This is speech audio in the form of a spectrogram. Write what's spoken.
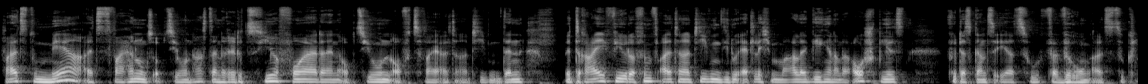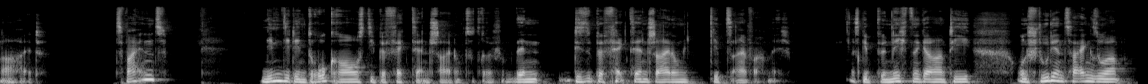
falls du mehr als zwei Handlungsoptionen hast, dann reduziere vorher deine Optionen auf zwei Alternativen. Denn mit drei, vier oder fünf Alternativen, die du etliche Male gegeneinander ausspielst, führt das Ganze eher zu Verwirrung als zu Klarheit. Zweitens, nimm dir den Druck raus, die perfekte Entscheidung zu treffen. Denn diese perfekte Entscheidung gibt's einfach nicht. Es gibt für nichts eine Garantie und Studien zeigen sogar,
